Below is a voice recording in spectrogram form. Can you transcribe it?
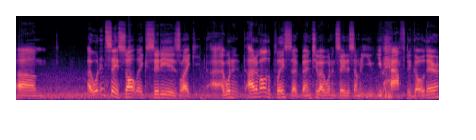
Um, I wouldn't say Salt Lake City is like I wouldn't out of all the places I've been to, I wouldn't say to somebody you you have to go there.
